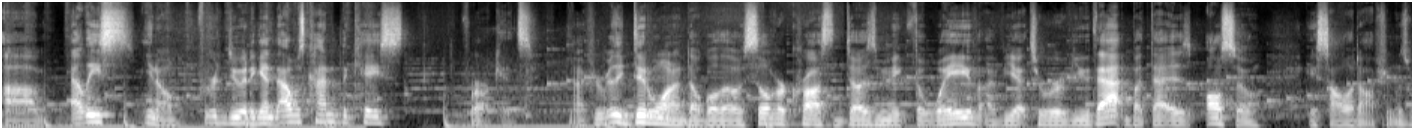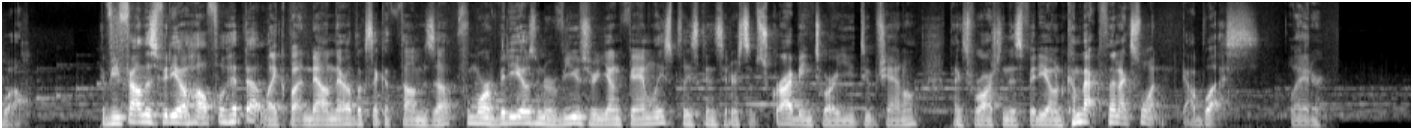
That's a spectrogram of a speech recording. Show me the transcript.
Um, at least, you know, if we were to do it again, that was kind of the case for our kids. Now, if you really did want a double though, Silver Cross does make the wave. I've yet to review that, but that is also a solid option as well. If you found this video helpful, hit that like button down there. It looks like a thumbs up. For more videos and reviews for young families, please consider subscribing to our YouTube channel. Thanks for watching this video and come back for the next one. God bless. Later.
